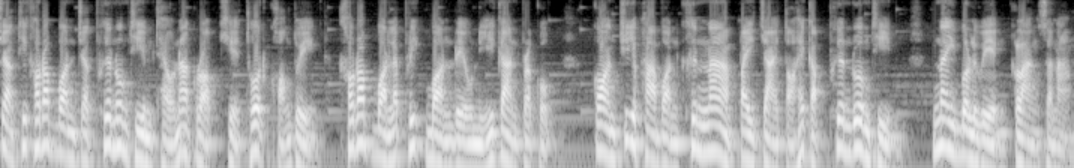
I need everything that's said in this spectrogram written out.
จากที่เขารับบอลจากเพื่อนร่วมทีมแถวหน้ากรอบเขตโทษของตัวเอง เขารับบอลและพลิกบอลเร็วหนีการประกบ ก่อนที่จะพาบอลขึ้นหน้าไปจ่ายต่อให้กับเพื่อนร่วมทีมในบริเวณกลางสนาม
